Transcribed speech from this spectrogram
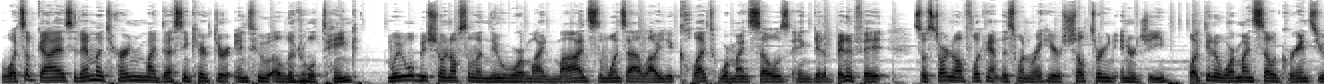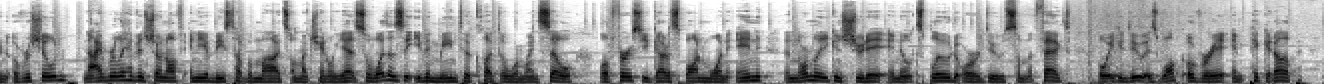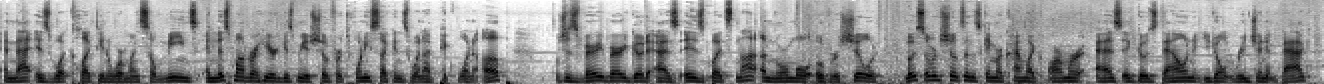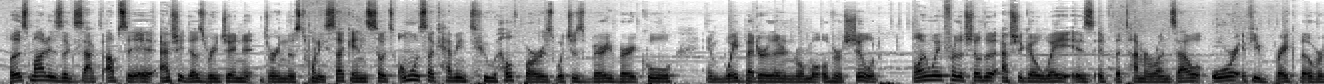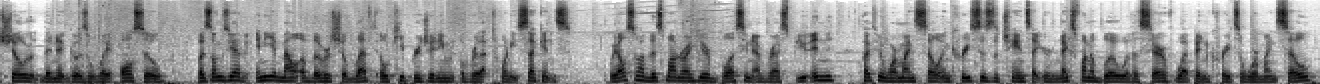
What's up guys, today I'm going to turn my Destiny character into a literal tank. We will be showing off some of the new Warmind mods, the ones that allow you to collect Warmind cells and get a benefit. So starting off looking at this one right here, Sheltering Energy. Collecting a Warmind cell grants you an overshield. Now I really haven't shown off any of these type of mods on my channel yet, so what does it even mean to collect a Warmind cell? Well first you gotta spawn one in, then normally you can shoot it and it'll explode or do some effect, but what you can do is walk over it and pick it up and that is what collecting a Warmind cell means. And this mod right here gives me a shield for 20 seconds when I pick one up, which is very, very good as is, but it's not a normal overshield. Most overshields in this game are kind of like armor. As it goes down, you don't regen it back, but this mod is the exact opposite. It actually does regen during those 20 seconds, so it's almost like having two health bars, which is very, very cool and way better than a normal overshield. The only way for the shield to actually go away is if the timer runs out, or if you break the overshield, then it goes away also. But as long as you have any amount of the overshield left, it'll keep regenerating over that 20 seconds. We also have this mod right here, Blessing of Rasputin. Collecting Warmind Cell increases the chance that your next final blow with a Seraph weapon creates a Warmind Cell.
